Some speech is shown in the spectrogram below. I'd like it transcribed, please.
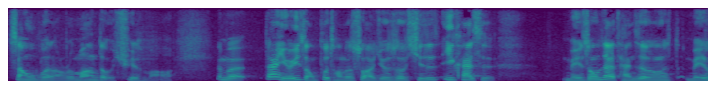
商务部长 Raimondo 去的嘛啊。那么，但有一种不同的说法，就是说，其实一开始美中在谈这种美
